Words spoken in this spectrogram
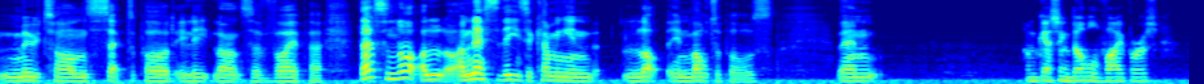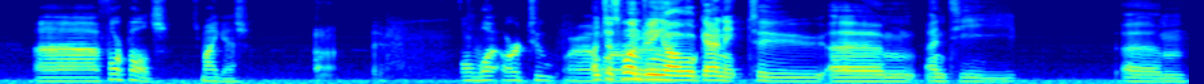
Muton, Sectopod, elite lancer, Viper. That's not a lot, unless these are coming in lot in multiples. Then I'm guessing double Vipers. Uh, four pods. It's my guess. Or what? Or two? Or, I'm just or, wondering, uh, are organic to um, anti? Um,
